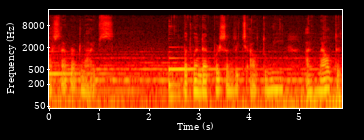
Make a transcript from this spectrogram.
our separate lives. But when that person reached out to me, I melted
